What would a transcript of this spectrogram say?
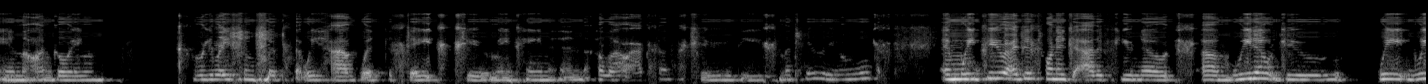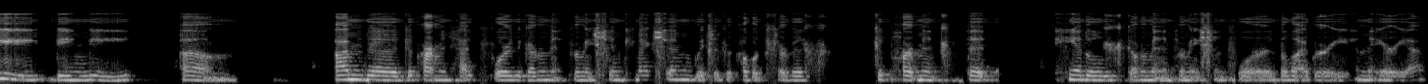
and the ongoing relationships that we have with the state to maintain and allow access to these materials. And we do, I just wanted to add a few notes. Um, we don't do, we, we being me, um, I'm the department head for the Government Information Connection, which is a public service department that handles government information for the library in the area.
